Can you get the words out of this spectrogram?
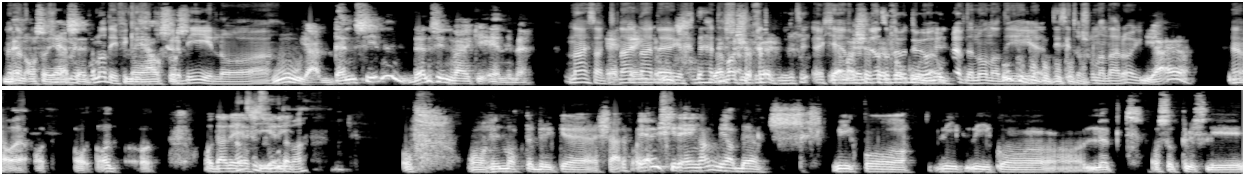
Men, Men også, jeg har sett Noen av de fikk ikke bil og uh, Ja, den siden, den siden var jeg ikke enig med. Nei, sant. Nei, nei, det, det, det, det, var sjåfør. Altså, du, du opplevde noen av de, de situasjonene der òg? Ja, ja. ja. Og, og, og, og, det er det jeg sier det Uff, og hun måtte bruke skjerf. Og jeg husker en gang vi hadde Vi gikk på Vi, vi gikk og løpt, og så plutselig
